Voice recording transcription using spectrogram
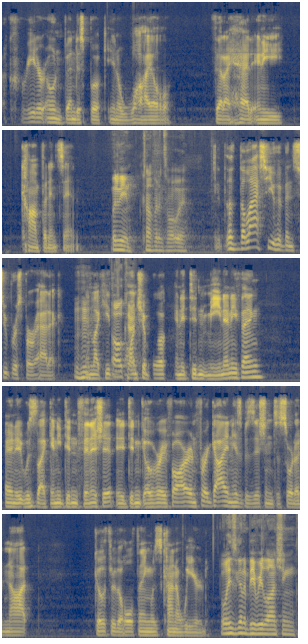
a creator-owned Bendis book in a while that I had any confidence in. What do you mean confidence? In what way? The, the last few have been super sporadic, mm-hmm. and like he'd okay. launch a book and it didn't mean anything, and it was like, and he didn't finish it, and it didn't go very far. And for a guy in his position to sort of not go through the whole thing was kind of weird. Well, he's going to be relaunching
